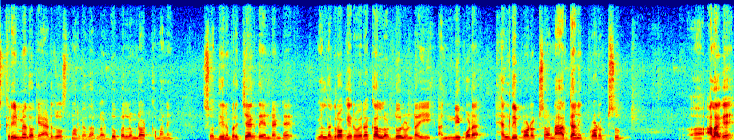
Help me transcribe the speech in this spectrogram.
స్క్రీన్ మీద ఒక యాడ్ చూస్తున్నారు కదా లడ్డూపల్లెం డాట్ కామ్ అని. సో దీని ప్రత్యేకత ఏంటంటే వీళ్ళ దగ్గర ఒక ఇరవై రకాల లడ్డూలు ఉంటాయి. అన్నీ కూడా healthy products and organic products. అలాగే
